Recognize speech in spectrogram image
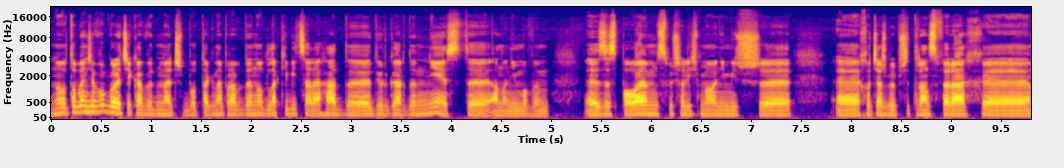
No to będzie w ogóle ciekawy mecz, bo tak naprawdę no, dla kibica Lecha D- Djurgården nie jest e, anonimowym e, zespołem. Słyszeliśmy o nim już e, e, chociażby przy transferach e,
